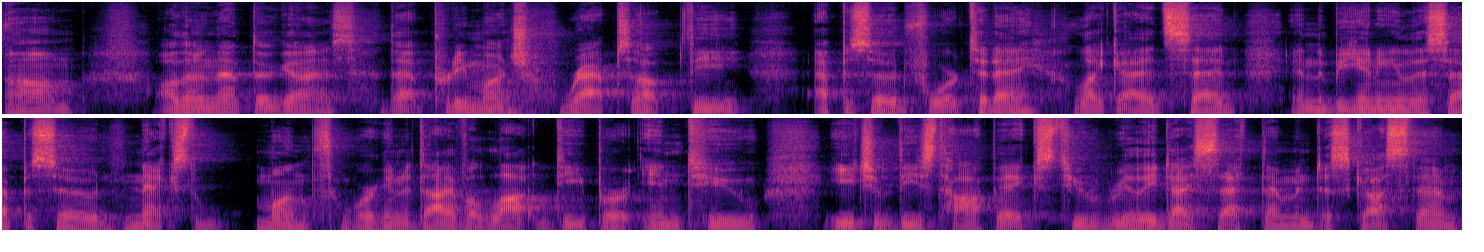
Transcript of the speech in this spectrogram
Um, other than that, though, guys, that pretty much wraps up the episode for today. Like I had said in the beginning of this episode, next month we're going to dive a lot deeper into each of these topics to really dissect them and discuss them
